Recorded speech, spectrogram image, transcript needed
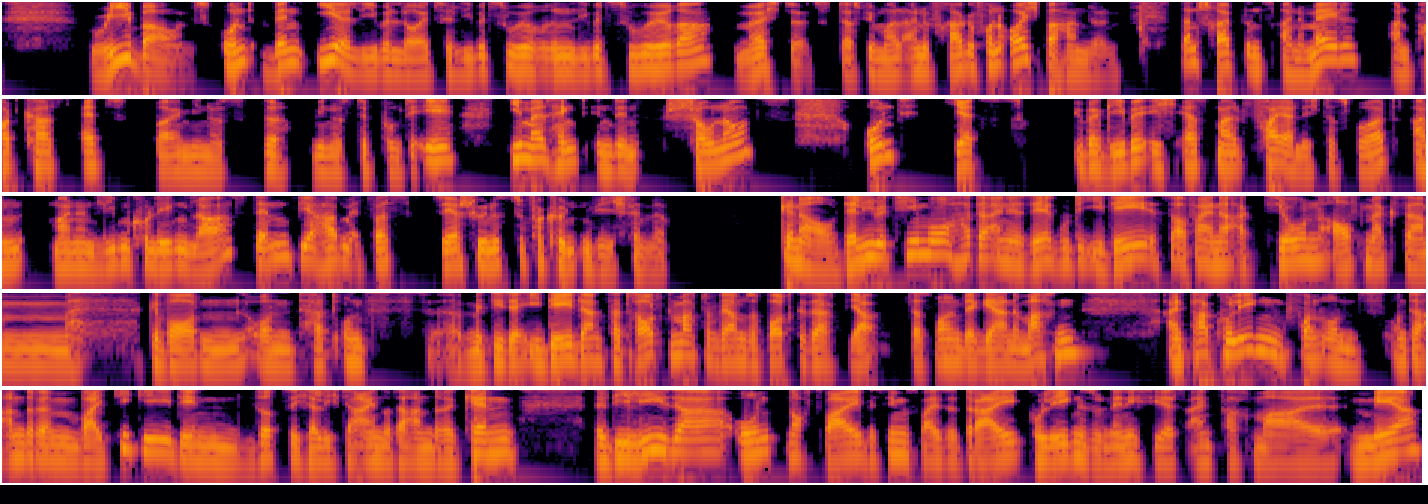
Rebound. Und wenn ihr, liebe Leute, liebe Zuhörerinnen, liebe Zuhörer, möchtet, dass wir mal eine Frage von euch behandeln, dann schreibt uns eine Mail an podcast@ bei-the-dip.de. E-Mail hängt in den Show Notes. Und jetzt übergebe ich erstmal feierlich das Wort an meinen lieben Kollegen Lars, denn wir haben etwas sehr Schönes zu verkünden, wie ich finde. Genau, der liebe Timo hatte eine sehr gute Idee, ist auf eine Aktion aufmerksam geworden und hat uns äh, mit dieser Idee dann vertraut gemacht und wir haben sofort gesagt, ja, das wollen wir gerne machen. Ein paar Kollegen von uns, unter anderem Waikiki, den wird sicherlich der ein oder andere kennen, äh, die Lisa und noch zwei beziehungsweise drei Kollegen, so nenne ich sie jetzt einfach mal mehr,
